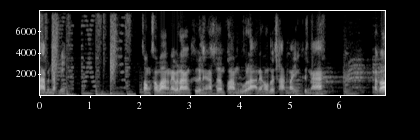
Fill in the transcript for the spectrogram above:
ตาเป็นแบบนี้ส่องสว่างในเวลากลางคืนนะครับ เพิ่มความหรูหราในห้องโดยสารมากยิ่งขึ้นนะ แล้วก็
